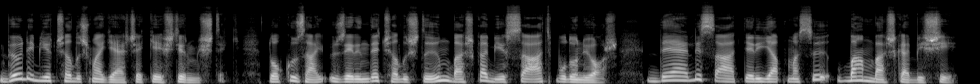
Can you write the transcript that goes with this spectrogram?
Böyle bir çalışma gerçekleştirmiştik. 9 ay üzerinde çalıştığım başka bir saat bulunuyor. Değerli saatleri yapması bambaşka bir şey.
